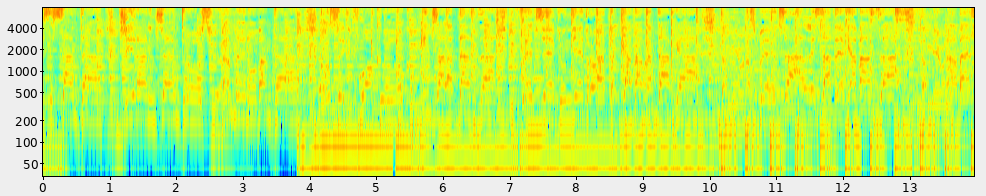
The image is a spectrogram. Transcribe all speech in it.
60 girano in centro sfiorando i 90 rosse di fuoco comincia la danza di frecce con dietro attaccata a una targa. Dammi una speciale estate che avanza dammi una bella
